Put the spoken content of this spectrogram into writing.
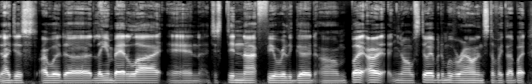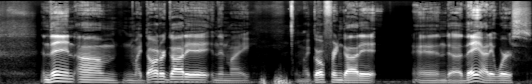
I just I would uh, lay in bed a lot, and I just did not feel really good. Um, but I, you know, I was still able to move around and stuff like that. But and then um, my daughter got it, and then my my girlfriend got it, and uh, they had it worse.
